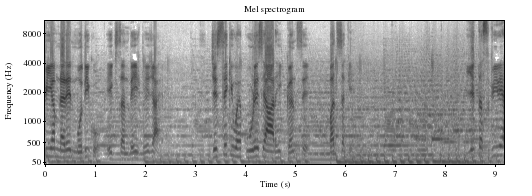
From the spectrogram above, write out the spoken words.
पीएम नरेंद्र मोदी को एक संदेश भेजा है, जिससे कि वह कूड़े से आ रही गंध से बच सके। ये तस्वीरें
